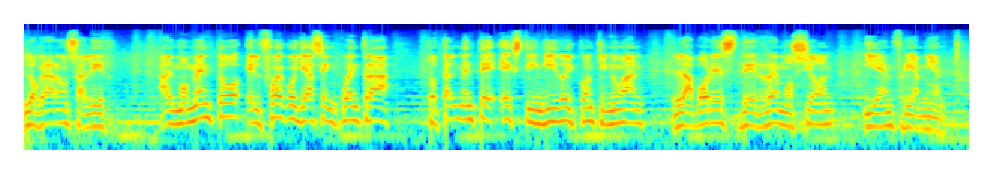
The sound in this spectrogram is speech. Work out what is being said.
lograron salir. Al momento el fuego ya se encuentra totalmente extinguido y continúan labores de remoción y enfriamiento.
